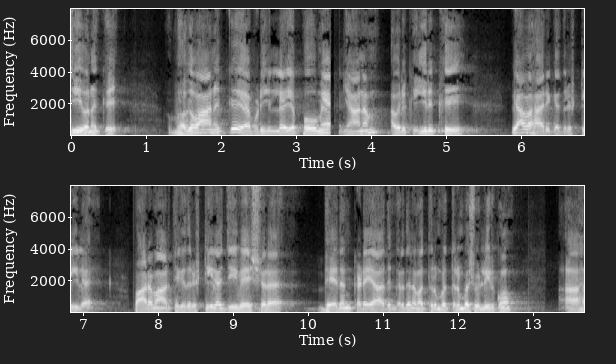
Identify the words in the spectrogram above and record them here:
ஜீவனுக்கு. பகவானுக்கு அப்படி இல்லை எப்போவுமே ஞானம் அவருக்கு இருக்குது வியாபகாரிக திருஷ்டியில் பாரமார்த்திக திருஷ்டியில் ஜீவேஸ்வர பேதம் கிடையாதுங்கிறத நம்ம திரும்ப திரும்ப சொல்லியிருக்கோம். ஆக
